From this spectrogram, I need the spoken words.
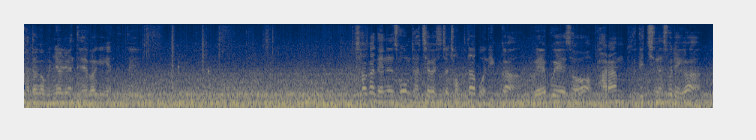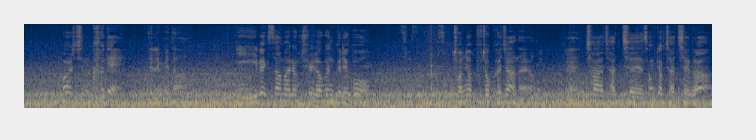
가다가 문 열리면 대박이겠는데 차가 내는 소음 자체가 진짜 적다 보니까 외부에서 바람 부딪히는 소리가 훨씬 크게 들립니다 이 204마력 출력은 그리고 전혀 부족하지 않아요. 예, 차 자체 성격 자체가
